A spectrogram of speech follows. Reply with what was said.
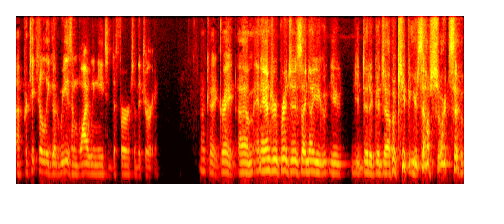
a particularly good reason why we need to defer to the jury. Okay, great. Um, and Andrew Bridges, I know you you you did a good job of keeping yourself short, so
